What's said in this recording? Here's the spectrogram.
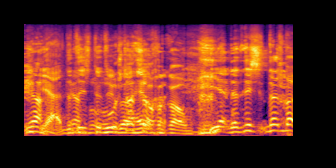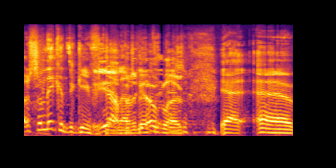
Ja, Ja, dat is Hoe natuurlijk is dat heel zo ge- gekomen? Ja, dat is. Dat, maar zal ik het een keer vertellen? misschien Dat ook is- leuk. ja,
